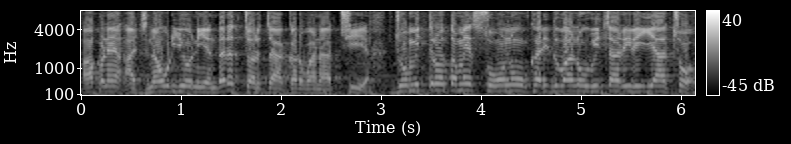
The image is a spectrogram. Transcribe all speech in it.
આપણે આજના ઓડિયોની અંદર ચર્ચા કરવાના છીએ. જો મિત્રો, તમે સોનું ખરીદવાનું વિચારી રહ્યા છો,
